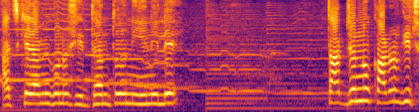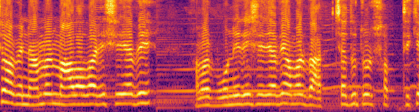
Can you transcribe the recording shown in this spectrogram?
আজকের আমি কোনো সিদ্ধান্ত নিয়ে নিলে তার জন্য কারোর কিছু হবে না। আমার মা বাবার এসে যাবে, আমার বোনের এসে যাবে, আমার বাচ্চা দুটোর সব থেকে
